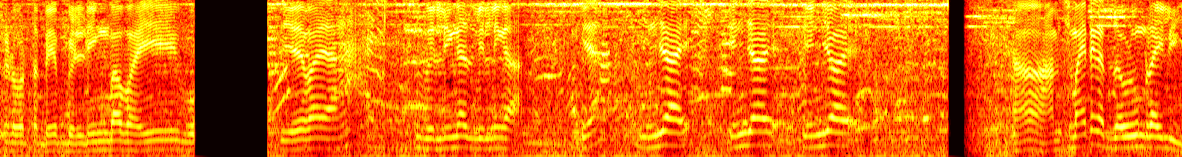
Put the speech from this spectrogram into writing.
इकडवर तर बे बिल्डिंग बा भाई. ये बाया बिल्डिंगच बिल्डिंग या. एन्जॉय एन्जॉय एन्जॉय हा आमची माहिती आहे का? जवळून राहिली.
